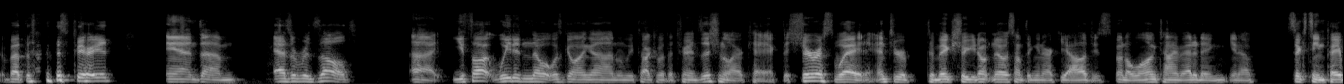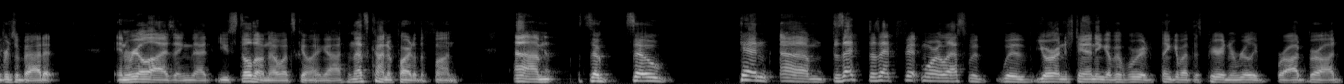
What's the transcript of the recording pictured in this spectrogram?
about this, this period, and um, as a result, uh, you thought we didn't know what was going on when we talked about the transitional archaic. The surest way to enter to make sure you don't know something in archaeology is spend a long time editing, you know, 16 papers about it and realizing that you still don't know what's going on. And that's kind of part of the fun. Um, yeah. so so Ken, um, does that does that fit more or less with with your understanding of if we were to think about this period in a really broad, broad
